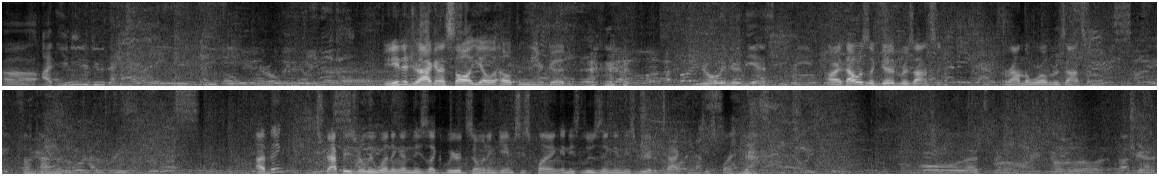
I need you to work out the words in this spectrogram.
uh, I, you need to do the heavy You're only doing the. You need a Dragon Assault, yellow health, and then you're good. You're only doing the SVP. All right, that was a good Rezanson. Around the world Rezanson. Sometimes it's worth the grief. I think Scrappy is really winning in these like weird zoning games he's playing, and he's losing in these weird attack games he's playing. Oh, that's rough. Uh, not that,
